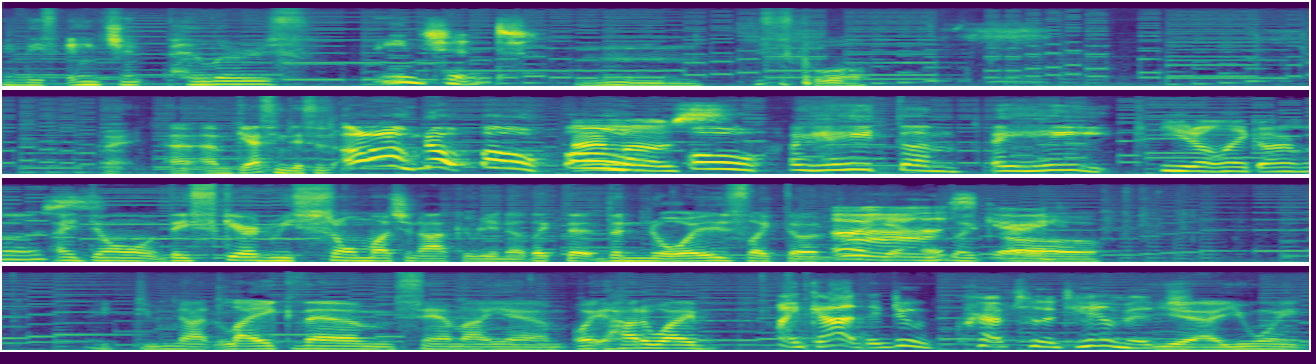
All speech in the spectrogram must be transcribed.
and these ancient pillars. Ancient. Mmm. This is cool. Alright, I- I'm guessing this is. Oh no! Oh! Oh! Armos. Oh! I hate them! I hate! You don't like Armos? I don't. They scared me so much in Ocarina. Like the the noise, like the. Oh, yeah, that's like, scary. Oh. Do not like them, Sam. I am. Wait, how do I? Oh my god, they do a crap ton of damage. Yeah, you ain't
